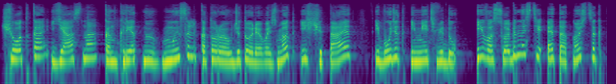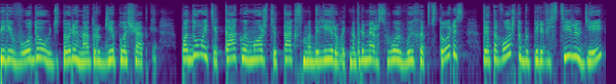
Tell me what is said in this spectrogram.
четко, ясно, конкретную мысль, которую аудитория возьмет и считает и будет иметь в виду. И в особенности это относится к переводу аудитории на другие площадки. Подумайте, как вы можете так смоделировать, например, свой выход в сторис для того, чтобы перевести людей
